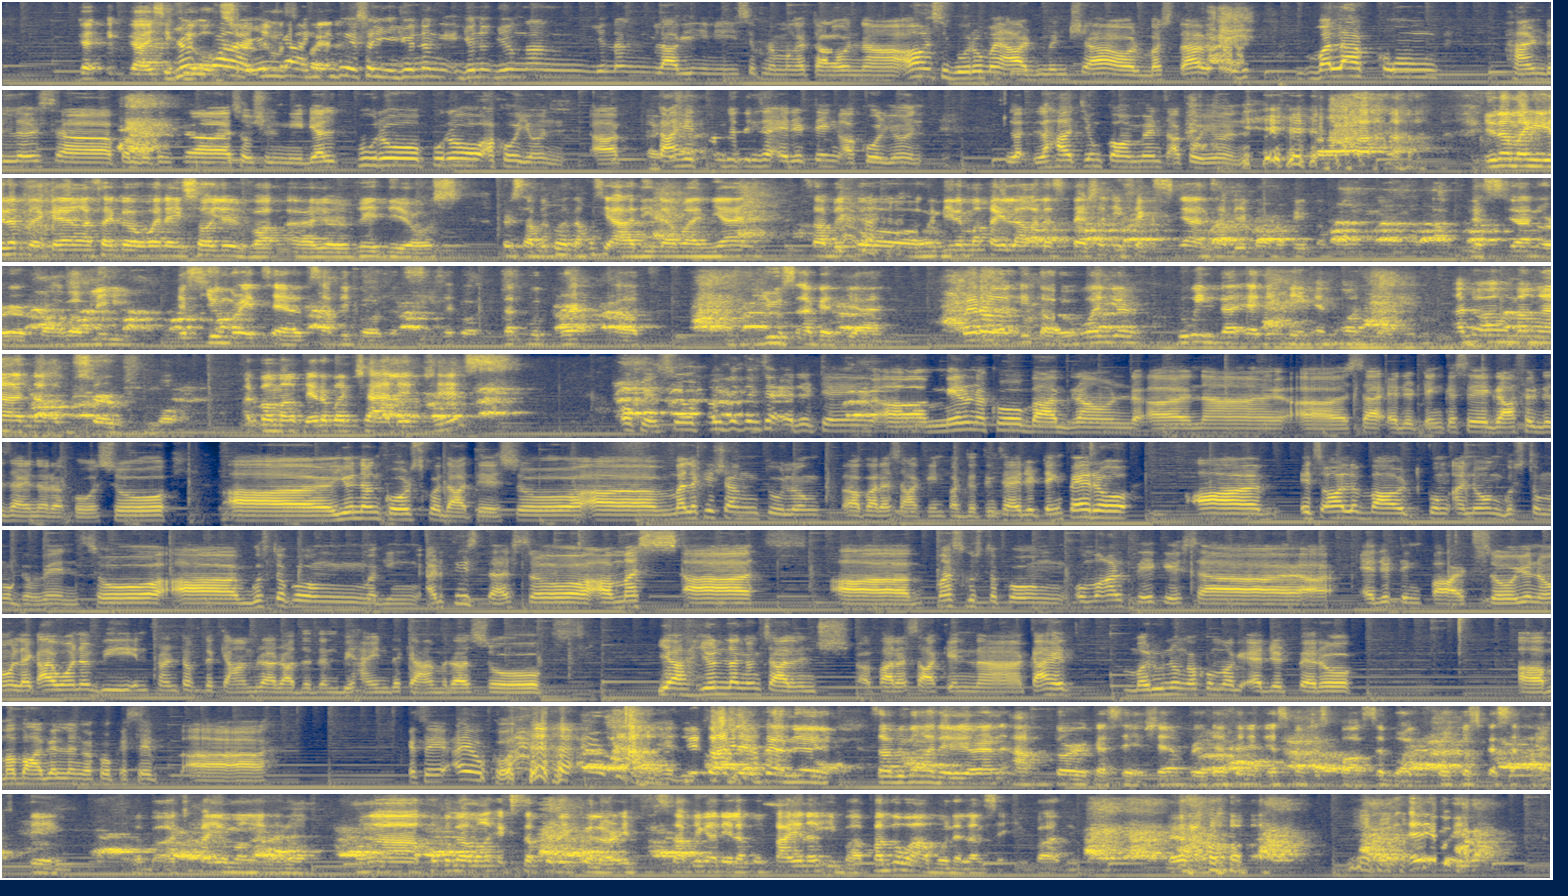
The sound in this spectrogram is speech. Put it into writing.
gu- guys, if you Yun nga, observe yun nga, hindi. So yun ang, yun, yun ang, yun ang laging iniisip ng mga tao na, oh, siguro may admin siya or basta. Eh, wala kong handler sa pagdating sa social media. Puro, puro ako yun. Ah, kahit pagdating sa editing, ako yun. La- lahat yung comments, ako yun. yun ang mahirap eh. Kaya nga sabi ko, when I saw your, uh, your videos, pero sabi ko, naku, si Adi naman yan. Sabi ko, hindi naman kailangan ng special effects niyan. Sabi ko, makita mo na topless yan or probably his humor itself. Sabi ko, that's, sabi ko, that would work out. Use agad yan. Pero ito, when you're doing the editing and online, ano ang mga na-observe mo? Ano ba, meron bang challenges? Okay, so pagdating sa editing, uh, meron ako background uh, na uh, sa editing kasi graphic designer ako. So, uh, yun ang course ko dati. So, uh, malaki siyang tulong uh, para sa akin pagdating sa editing. Pero, uh, it's all about kung ano ang gusto mo gawin. So, uh, gusto kong maging artista. So, uh, mas... Uh, uh, mas gusto kong umarte kaysa uh, editing part. So, you know, like I wanna be in front of the camera rather than behind the camera. So, yeah, yun lang ang challenge uh, para sa akin na kahit marunong ako mag-edit pero uh, mabagal lang ako kasi uh, kasi ayoko. Dito, syempre, ano eh, sabi ko nga, you're an actor kasi, syempre, definitely as much as possible, focus ka sa acting. Diba? At saka yung mga, ano, mga, kumbaga, mga extracurricular, if sabi nga nila, kung kaya ng iba, pagawa mo na lang sa iba, di ba? Anyway,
